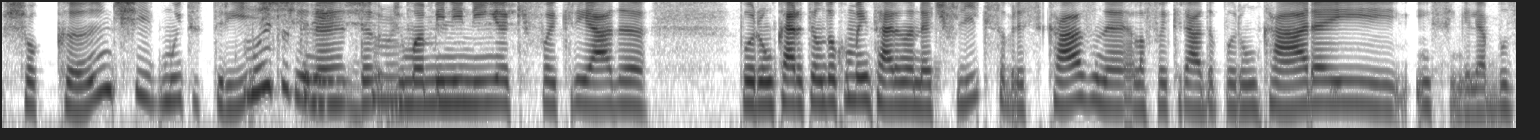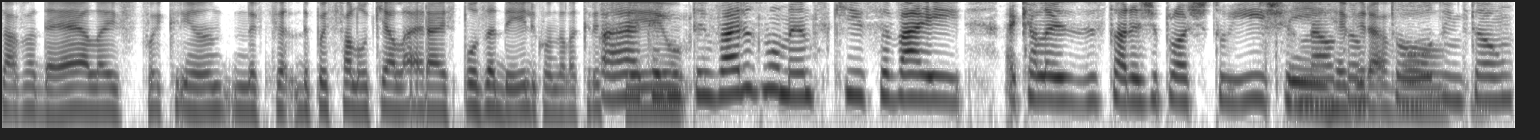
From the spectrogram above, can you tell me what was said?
chocante, muito triste, muito triste né? De, muito de uma triste. menininha que foi criada por um cara, tem um documentário na Netflix sobre esse caso, né? Ela foi criada por um cara e, enfim, ele abusava dela e foi criando. né, Depois falou que ela era a esposa dele quando ela cresceu. É, tem, tem vários momentos que você vai. Aquelas histórias de plot twist, Sim, né? O tempo todo. Então,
